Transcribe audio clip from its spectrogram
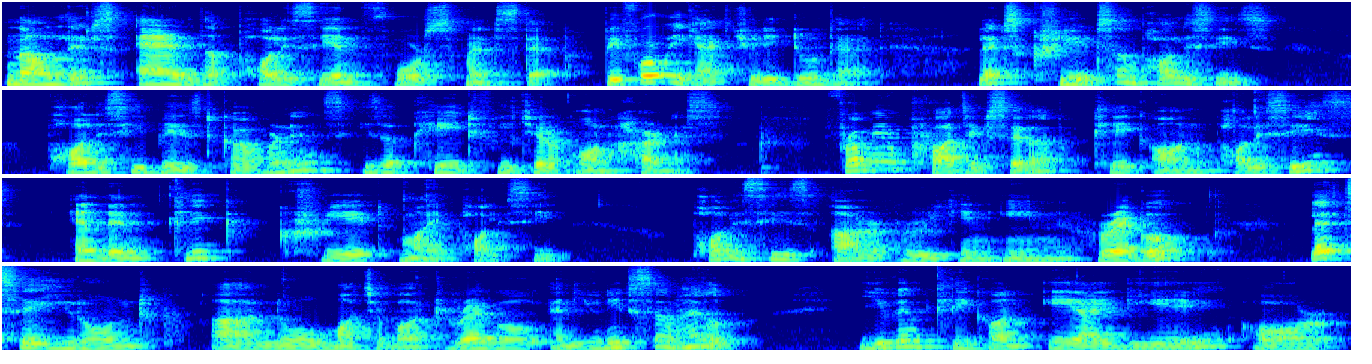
Now let's add the policy enforcement step. Before we actually do that, let's create some policies. Policy-based governance is a paid feature on Harness. From your project setup, click on policies and then click create my policy. Policies are written in Rego. Let's say you don't uh, know much about Rego and you need some help. You can click on AIDA or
